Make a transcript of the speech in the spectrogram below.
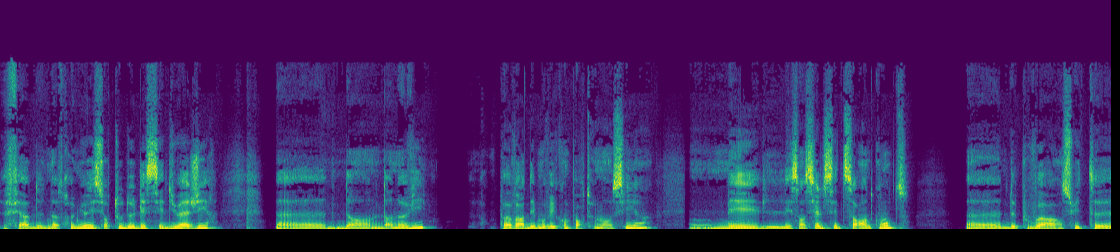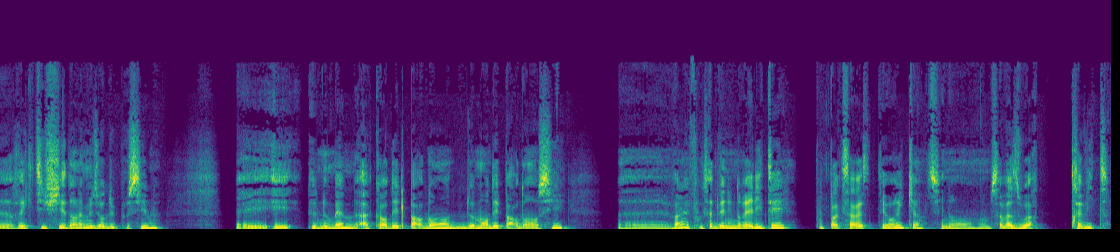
de faire de notre mieux et surtout de laisser Dieu agir euh, dans, dans nos vies. on peut avoir des mauvais comportements aussi, hein, mais l'essentiel c'est de s'en rendre compte, euh, de pouvoir ensuite euh, rectifier dans la mesure du possible et, et de nous-mêmes accorder le pardon, demander pardon aussi euh, voilà, il faut que ça devienne une réalité. Il faut pas que ça reste théorique, hein, sinon ça va se voir très vite.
